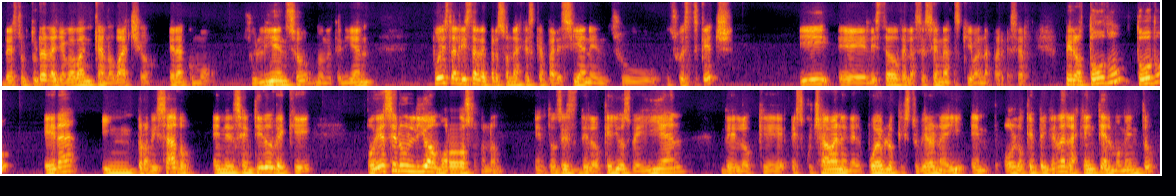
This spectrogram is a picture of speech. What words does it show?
La estructura la llamaban canovacho, era como su lienzo donde tenían pues la lista de personajes que aparecían en su, su sketch y eh, el listado de las escenas que iban a aparecer. Pero todo, todo era improvisado en el sentido de que podía ser un lío amoroso, ¿no? Entonces, de lo que ellos veían, de lo que escuchaban en el pueblo que estuvieron ahí, o lo que pedían a la gente al momento,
